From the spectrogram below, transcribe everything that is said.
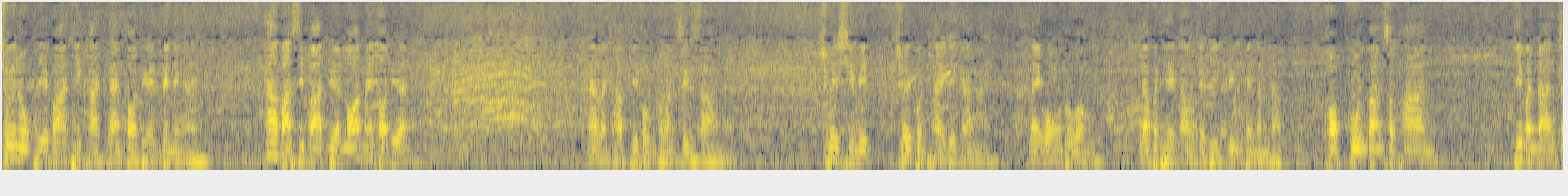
ช่วยโรงพยาบาลที่ขาดแคลนต่อเดือนเป็นยังไง 5 บาท 10 บาทเดือนร้อนไหมต่อเดือนนั่นแหละครับที่ผมกำลังสื่อสาร ช่วยชีวิตช่วยคนไทยด้วยกันในองค์รวม แล้วประเทศเราจะดีขึ้นเป็นลำดับ ขอบคุณบางสะพาน ที่บันดาลใจ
